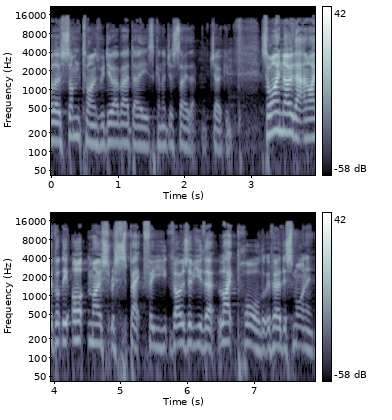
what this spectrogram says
Although sometimes we do have our days. Can I just say that? I'm joking. So I know that, and I've got the utmost respect for you, those of you that, like Paul, that we've heard this morning,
